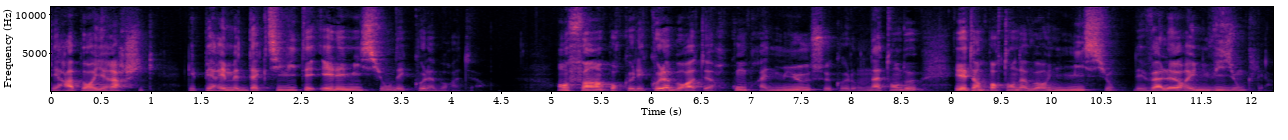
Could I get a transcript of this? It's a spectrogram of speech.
les rapports hiérarchiques, les périmètres d'activité et les missions des collaborateurs. Enfin, pour que les collaborateurs comprennent mieux ce que l'on attend d'eux, il est important d'avoir une mission, des valeurs et une vision claire.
